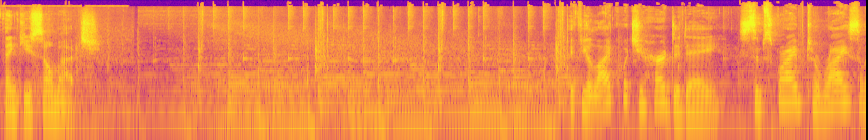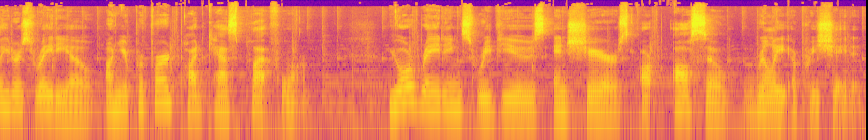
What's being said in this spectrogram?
Thank you so much. If you like what you heard today, subscribe to Rise Leaders Radio on your preferred podcast platform. Your ratings, reviews, and shares are also really appreciated.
